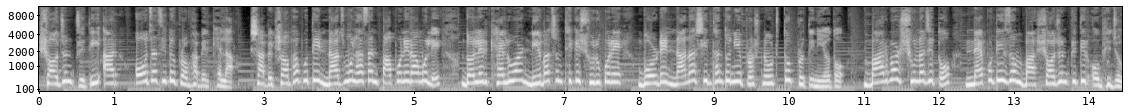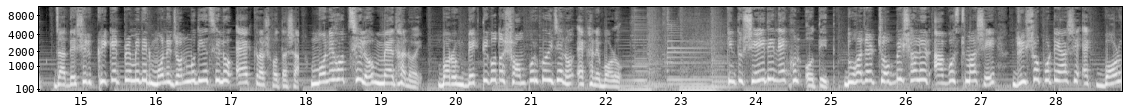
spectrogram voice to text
স্বজনপ্রীতি আর অযাচিত প্রভাবের খেলা। সাবেক সভাপতি নাজমুল হাসান পাপনের আমলে দলের খেলোয়াড় নির্বাচন থেকে শুরু করে বোর্ডের নানা সিদ্ধান্ত নিয়ে প্রশ্ন উঠত প্রতিনিয়ত। বারবার শোনা যেত নেপোটিজম বা স্বজনপ্রীতির অভিযোগ, যা দেশের ক্রিকেট প্রেমীদের মনে জন্ম দিয়েছিল একরাশ হতাশা। মনে হচ্ছিল মেধা নয়, বরং ব্যক্তিগত সম্পর্কই যেন এখানে বড়। কিন্তু সেই দিন এখন অতীত। দু হাজার চব্বিশ সালের আগস্ট মাসে দৃশ্যপটে আসে এক বড়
